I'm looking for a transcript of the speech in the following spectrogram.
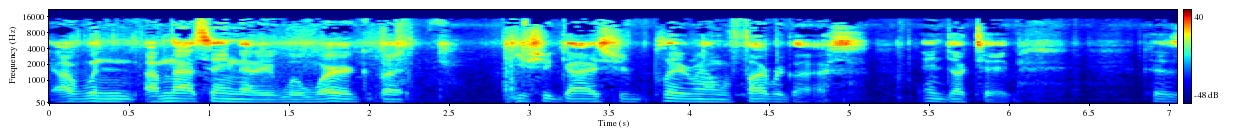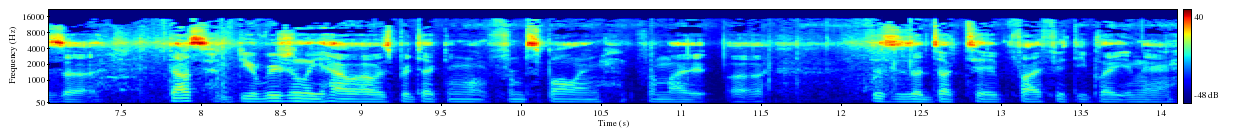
I wouldn't. I'm not saying that it will work, but you should guys should play around with fiberglass and duct tape. Because uh, that's originally how I was protecting from spalling from my uh, this is a duct tape 550 plate in there.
